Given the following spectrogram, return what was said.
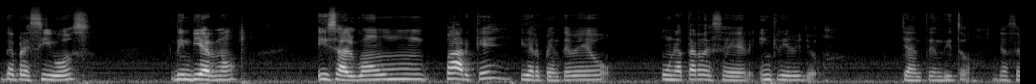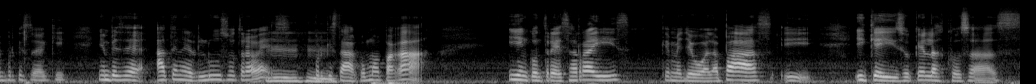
depresivos de invierno, y salgo a un parque y de repente veo un atardecer increíble. y yo, ya entendí todo, ya sé por qué estoy aquí. Y empecé a tener luz otra vez, porque estaba como apagada. Y encontré esa raíz que me llevó a la paz y, y que hizo que las cosas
